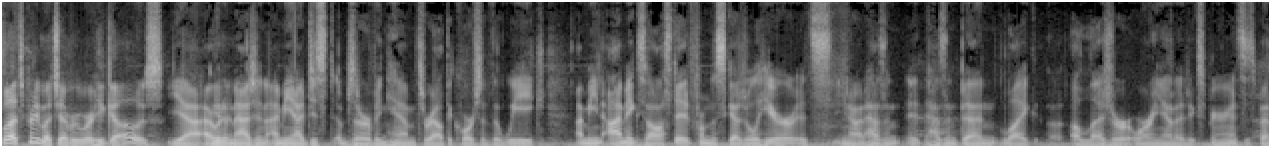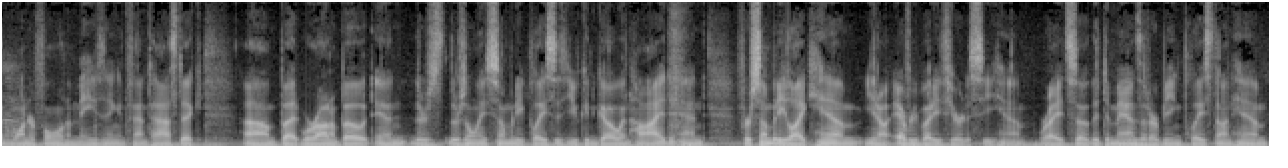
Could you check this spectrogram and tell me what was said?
Well that's pretty much everywhere he goes. Yeah i would know. imagine i mean i'm just observing him throughout the course of the week. I mean i'm exhausted from the schedule here. It's you know it hasn't it hasn't been like a leisure oriented experience. It's been wonderful and amazing and fantastic. Um, but we're on a boat, and there's there's only so many places you can go and hide. And for somebody like him, you know, everybody's here to see him, right? So the demands that are being placed on him,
